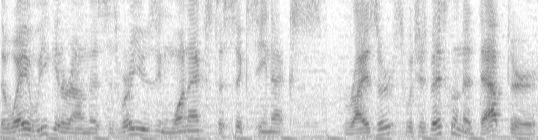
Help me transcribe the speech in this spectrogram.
The way we get around this is we're using 1x to 16x risers, which is basically an adapter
